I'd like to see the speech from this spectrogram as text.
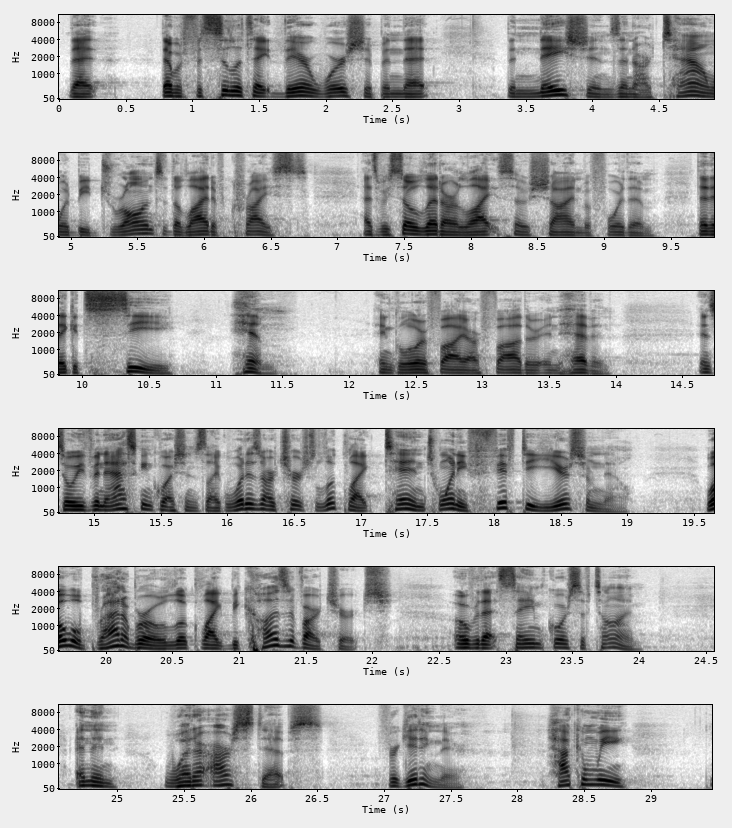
that that would facilitate their worship and that the nations in our town would be drawn to the light of Christ as we so let our light so shine before them that they could see him and glorify our Father in heaven. And so we've been asking questions like what does our church look like 10, 20, 50 years from now? What will Brattleboro look like because of our church over that same course of time? And then what are our steps for getting there? How can we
